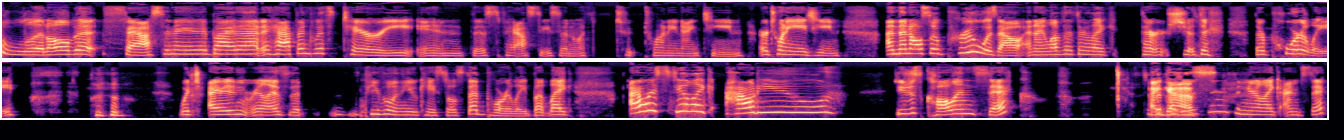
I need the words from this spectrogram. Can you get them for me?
a little bit fascinated by that. It happened with Terry in this past season with t- 2019 or 2018, and then also Prue was out, and I love that they're like they're they're they're poorly, which I didn't realize that people in the UK still said poorly, but like I always feel like how do you do you just call in sick? I guess. and you're like I'm sick.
